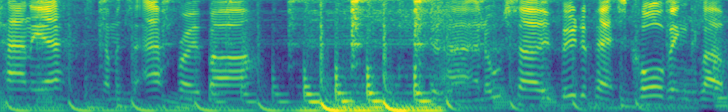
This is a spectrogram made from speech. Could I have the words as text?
Catania coming to Afro Bar. Uh, and also Budapest Corvin Club.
